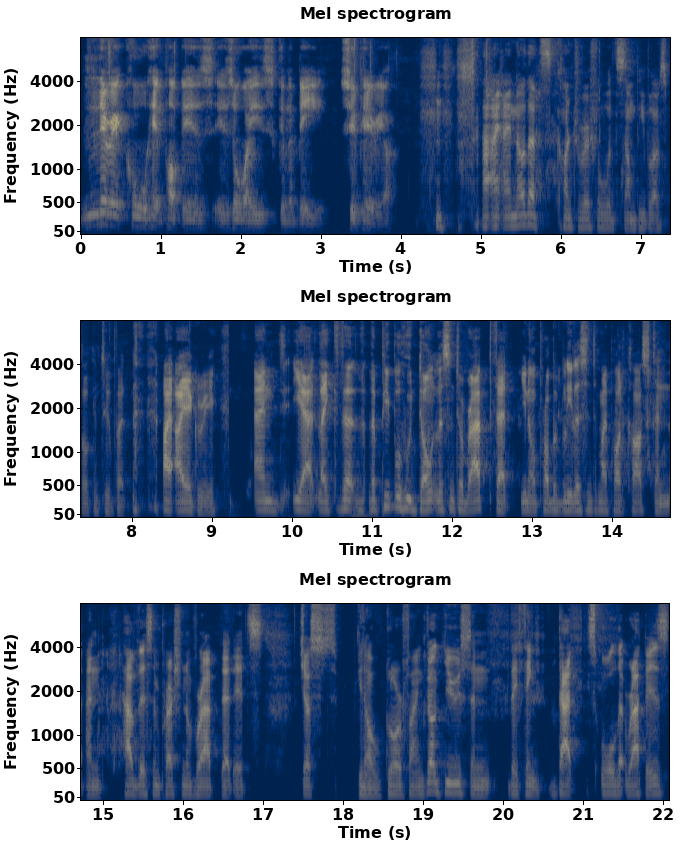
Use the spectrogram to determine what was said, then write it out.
lyrical hip hop is is always going to be superior. I, I know that's controversial with some people I've spoken to, but I, I agree. And yeah, like the the people who don't listen to rap that you know probably listen to my podcast and and have this impression of rap that it's just you know glorifying drug use and they think that's all that rap is.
